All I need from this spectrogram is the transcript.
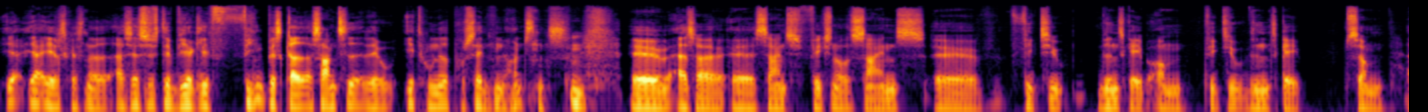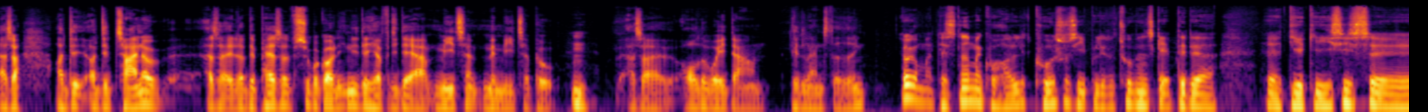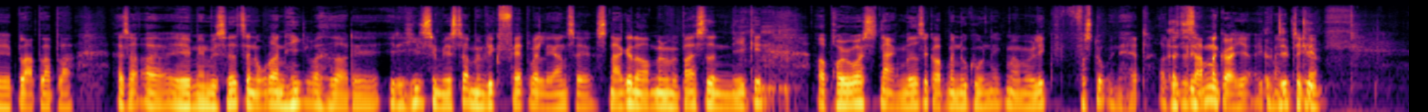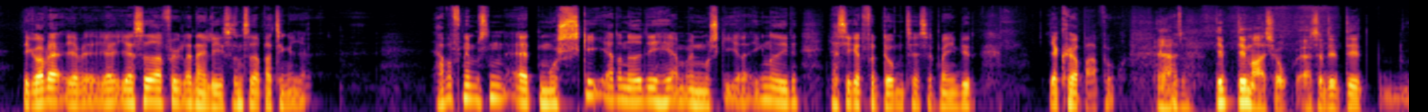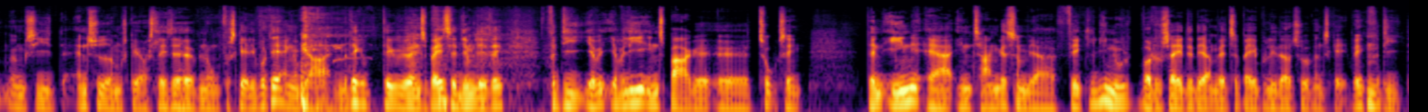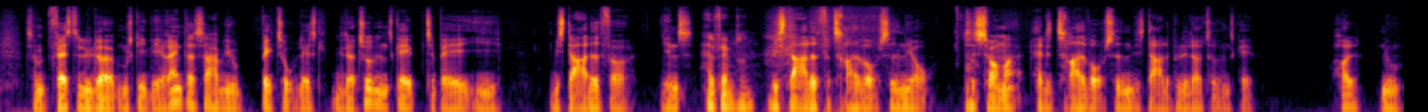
jeg, jeg elsker sådan noget. Altså, jeg synes, det er virkelig fint beskrevet, og samtidig er det jo 100% nonsens. Mm. Øh, altså, øh, science fictional science, øh, fiktiv videnskab om fiktiv videnskab, som, altså, og det, og det tegner altså, eller det passer super godt ind i det her, fordi det er meta med meta på. Mm. Altså, all the way down et eller andet sted, ikke? Jo, jo, det er sådan noget, man kunne holde et kursus i på litteraturvidenskab, det der øh, diagesis, øh, bla bla bla. Altså, og, øh, man vil sidde og tage noter en hel, hvad hedder det, et helt semester, og man vil ikke fatte, hvad læreren sagde, snakkede om, men man vil bare sidde og nikke og prøve at snakke med så godt man nu kunne. Ikke? Man vil ikke forstå en hat, og det er det, det samme, man gør her. Ikke? Man det, tænker, det, det kan godt være, jeg, jeg, jeg sidder og føler, når jeg læser, sådan sidder og bare tænker, jeg, jeg har på fornemmelsen, at måske er der noget i det her, men måske er der ikke noget i det. Jeg er sikkert for dum til at sætte mig ind i det jeg kører bare på. Ja, altså. det, det er meget sjovt. Altså det, det man kan sige, antyder måske også lidt øh, nogle forskellige vurderinger, vi har, men det, det kan vi vende tilbage til lige om lidt. Ikke? Fordi jeg vil, jeg vil lige indsparke øh, to ting. Den ene er en tanke, som jeg fik lige nu, hvor du sagde det der med tilbage på litteraturvidenskab. Ikke? Mm. Fordi som faste lytter måske vi erindre, så har vi jo begge to læst litteraturvidenskab tilbage i, vi startede for, Jens? 90'erne. Vi startede for 30 år siden i år. Til sommer er det 30 år siden, vi startede på litteraturvidenskab. Hold nu.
